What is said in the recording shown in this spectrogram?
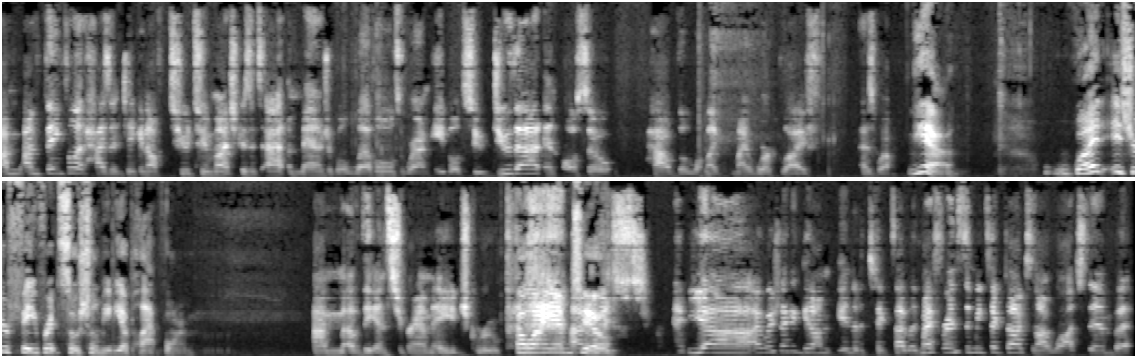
I'm I'm thankful it hasn't taken off too too much because it's at a manageable level to where I'm able to do that and also have the like my work life as well. Yeah. What is your favorite social media platform? I'm of the Instagram age group. Oh, I am too. I wish, yeah, I wish I could get on into the TikTok. Like my friends send me TikToks and I watch them, but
